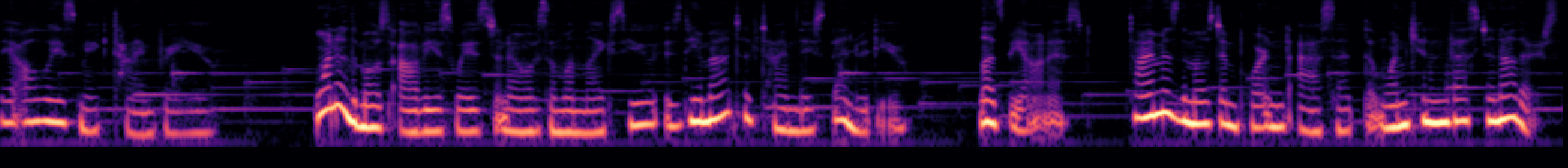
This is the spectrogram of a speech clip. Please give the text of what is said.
they always make time for you. One of the most obvious ways to know if someone likes you is the amount of time they spend with you. Let's be honest, time is the most important asset that one can invest in others.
